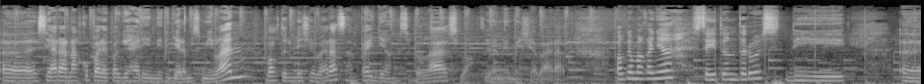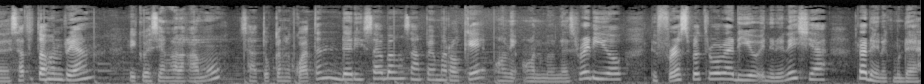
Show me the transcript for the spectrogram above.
uh, siaran aku pada pagi hari ini di jam 9 waktu Indonesia Barat sampai jam 11 waktu Indonesia Barat. Oke makanya stay tune terus di uh, satu tahun riang request yang ala kamu satukan kekuatan dari Sabang sampai Merauke only on Millennials Radio, the first petrol radio in Indonesia, radio anak muda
